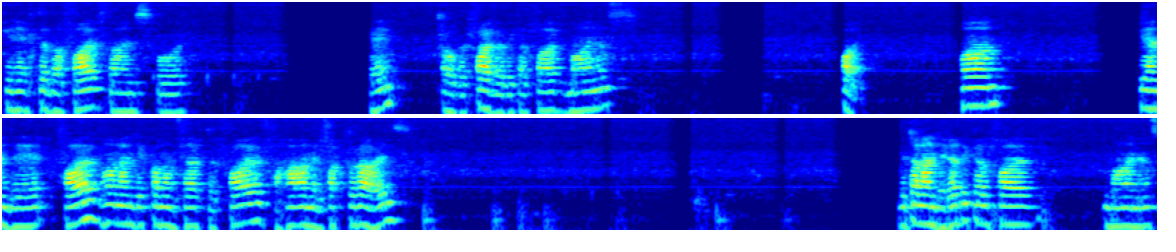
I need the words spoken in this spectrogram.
فيني أكتبها 5 times 4 أوكي over 5 هذيك 5 minus 5 هون في عندي 5 هون عندي common factor 5 فهعمل factorize. بضل عندي radical 5 minus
